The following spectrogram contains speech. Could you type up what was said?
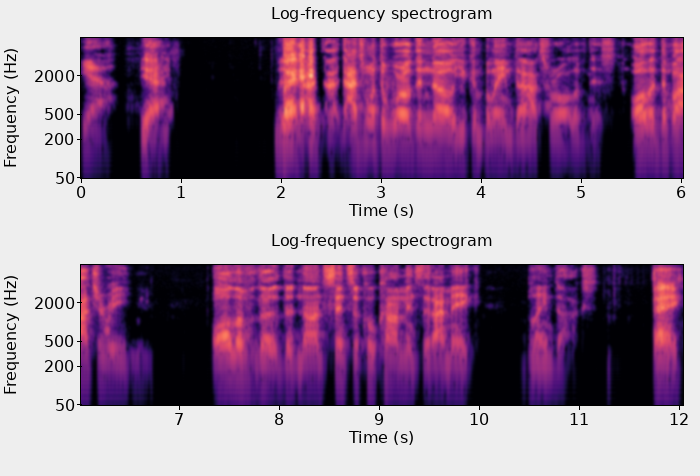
Yeah. Yeah. Listen, But- I, I, I just want the world to know you can blame Docs for all of this, all the debauchery, all of the the nonsensical comments that I make. Blame Docs. Hey.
